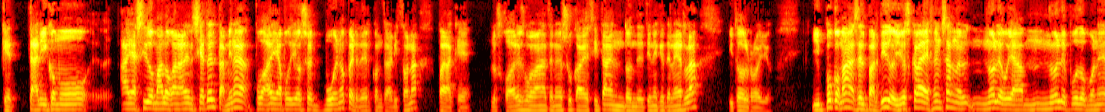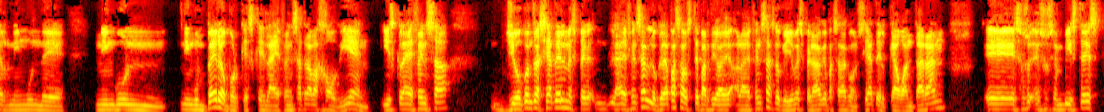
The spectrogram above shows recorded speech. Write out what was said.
que tal y como haya sido malo ganar en Seattle, también ha- haya podido ser bueno perder contra Arizona para que los jugadores vuelvan a tener su cabecita en donde tiene que tenerla y todo el rollo. Y poco más del partido. Yo es que a la defensa no, no le voy a, no le puedo poner ningún de ningún ningún pero, porque es que la defensa ha trabajado bien. Y es que la defensa, yo contra Seattle me esper- la defensa, lo que le ha pasado a este partido a la defensa es lo que yo me esperaba que pasara con Seattle, que aguantaran eh, esos, esos embistes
